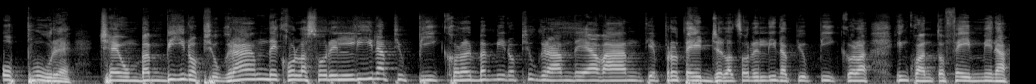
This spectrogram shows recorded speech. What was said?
oppure c'è un bambino più grande con la sorellina più piccola, il bambino più grande è avanti e protegge la sorellina più piccola in quanto femmina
